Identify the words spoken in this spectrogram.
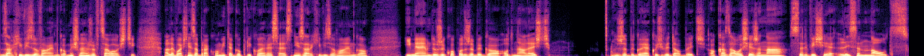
zarchiwizowałem go. Myślałem, że w całości, ale właśnie zabrakło mi tego pliku RSS, nie zarchiwizowałem go i miałem duży kłopot, żeby go odnaleźć żeby go jakoś wydobyć. Okazało się, że na serwisie Listen Notes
